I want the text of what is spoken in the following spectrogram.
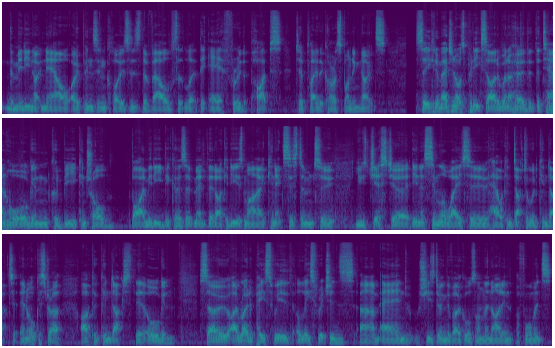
the MIDI note now opens and closes the valves that let the air through the pipes to play the corresponding notes. So you can imagine I was pretty excited when I heard that the town hall organ could be controlled by MIDI because it meant that I could use my Kinect system to use gesture in a similar way to how a conductor would conduct an orchestra. I could conduct the organ. So I wrote a piece with Elise Richards, um, and she's doing the vocals on the night in the performance.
